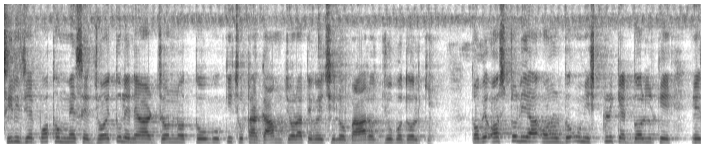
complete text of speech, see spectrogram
সিরিজের প্রথম ম্যাচে জয় তুলে নেওয়ার জন্য তবু কিছুটা গাম জড়াতে হয়েছিল ভারত যুব দলকে। তবে অস্ট্রেলিয়া অনূর্ধ্ব উনিশ ক্রিকেট দলকে এই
